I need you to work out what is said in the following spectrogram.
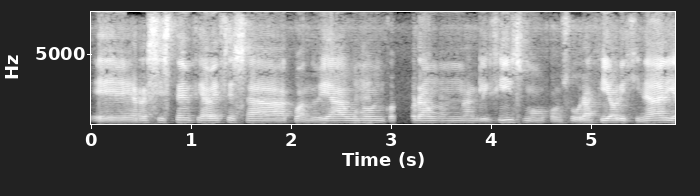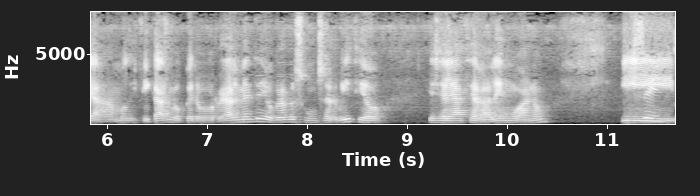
eh, resistencia a veces a cuando ya uno incorpora un anglicismo con su grafía originaria a modificarlo, pero realmente yo creo que es un servicio que se le hace a la lengua, ¿no? Y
